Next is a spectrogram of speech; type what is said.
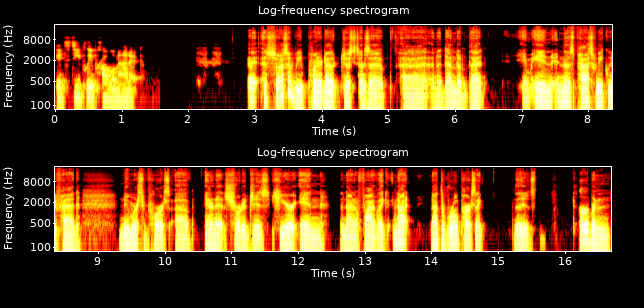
it's deeply problematic. It should also be pointed out, just as a uh, an addendum, that in in this past week we've had numerous reports of internet shortages here in the 905, like not not the rural parts, like the urban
